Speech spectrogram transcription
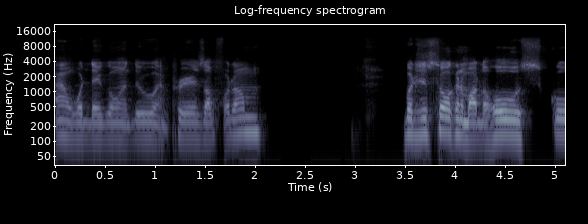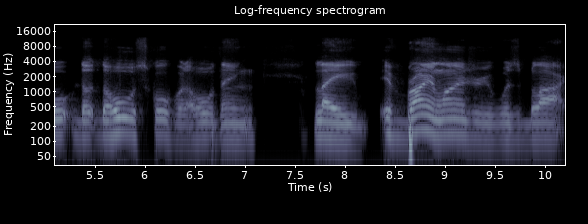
and what they're going through and prayers up for them. But just talking about the whole scope, the, the whole scope of the whole thing, like if Brian Laundrie was black,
